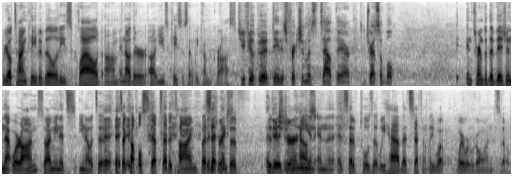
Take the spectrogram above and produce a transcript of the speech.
real-time capabilities, cloud, um, and other uh, use cases that we come across. Do you feel good? Data's frictionless, it's out there, it's addressable? In terms of the vision that we're on, so I mean, it's you know, it's a it's a couple steps at a time, but in terms of the, the journey the and, and the set of tools that we have, that's definitely what where we're going. So.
